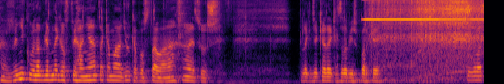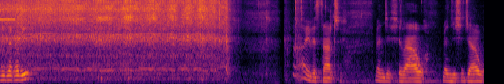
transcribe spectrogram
W wyniku nadmiernego wpychania taka mała dziurka powstała, ale cóż. Black Jackarek zrobi szparkę. Chcę zobaczyć jak robi. No i wystarczy. 面日是老婆面日是家务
